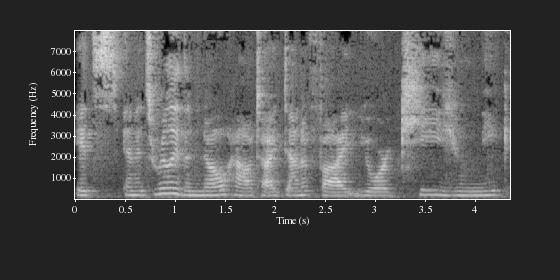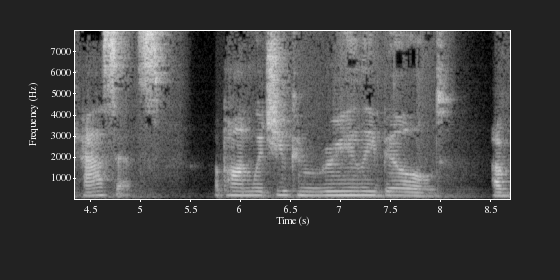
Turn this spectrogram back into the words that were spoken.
It's and it's really the know-how to identify your key unique assets upon which you can really build a,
